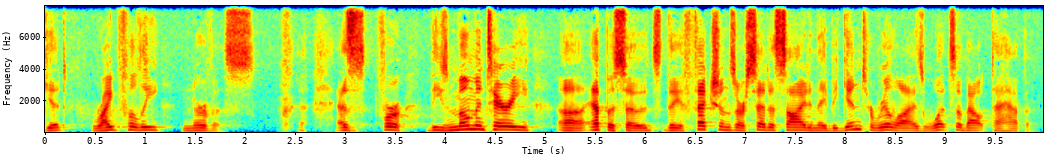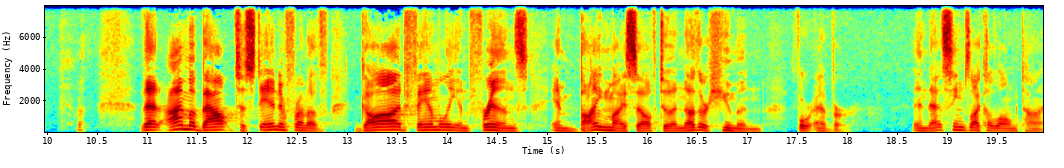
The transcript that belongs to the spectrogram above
get rightfully nervous. As for these momentary uh, episodes, the affections are set aside and they begin to realize what's about to happen that I'm about to stand in front of God, family, and friends and bind myself to another human forever. And that seems like a long time.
